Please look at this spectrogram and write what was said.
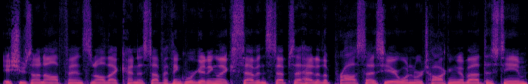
issues on offense and all that kind of stuff. I think we're getting like seven steps ahead of the process here when we're talking about this team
